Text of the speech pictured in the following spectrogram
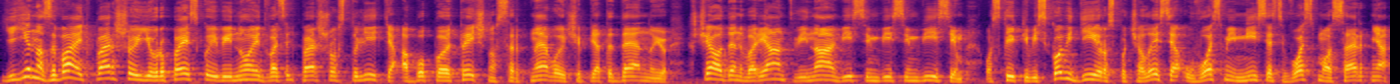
Її називають першою європейською війною 21 століття або поетично серпневою чи п'ятиденною. Ще один варіант війна 888, оскільки військові дії розпочалися у восьмий місяць 8 серпня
